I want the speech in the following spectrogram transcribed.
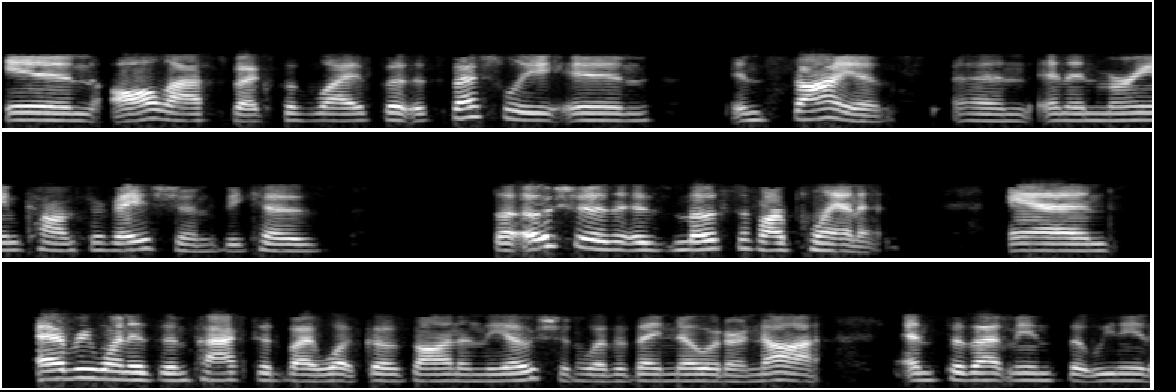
in all aspects of life, but especially in in science and and in marine conservation because the ocean is most of our planet and everyone is impacted by what goes on in the ocean whether they know it or not. And so that means that we need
